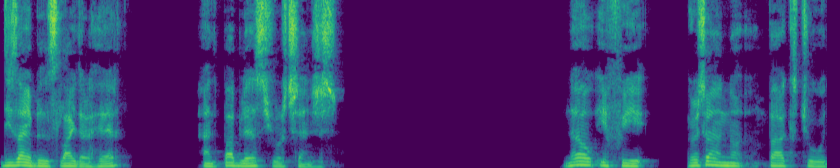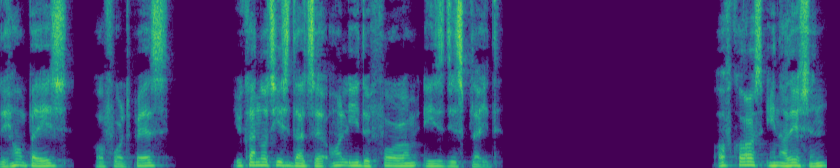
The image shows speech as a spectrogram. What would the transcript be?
disable slider here and publish your changes. Now if we return back to the home page of WordPress, you can notice that uh, only the forum is displayed. Of course, in addition,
